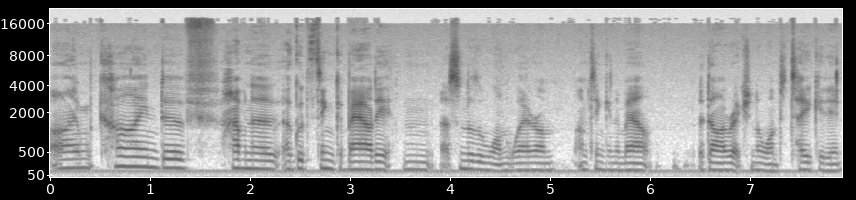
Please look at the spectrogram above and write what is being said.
I'm kind of having a, a good think about it, and that's another one where I'm I'm thinking about the direction I want to take it in.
